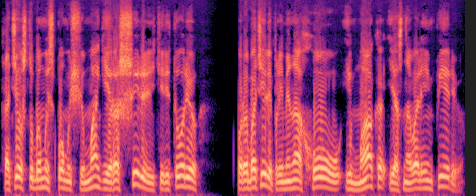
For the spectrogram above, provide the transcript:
Хотел, чтобы мы с помощью магии расширили территорию, поработили племена Хоу и Мака и основали империю.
